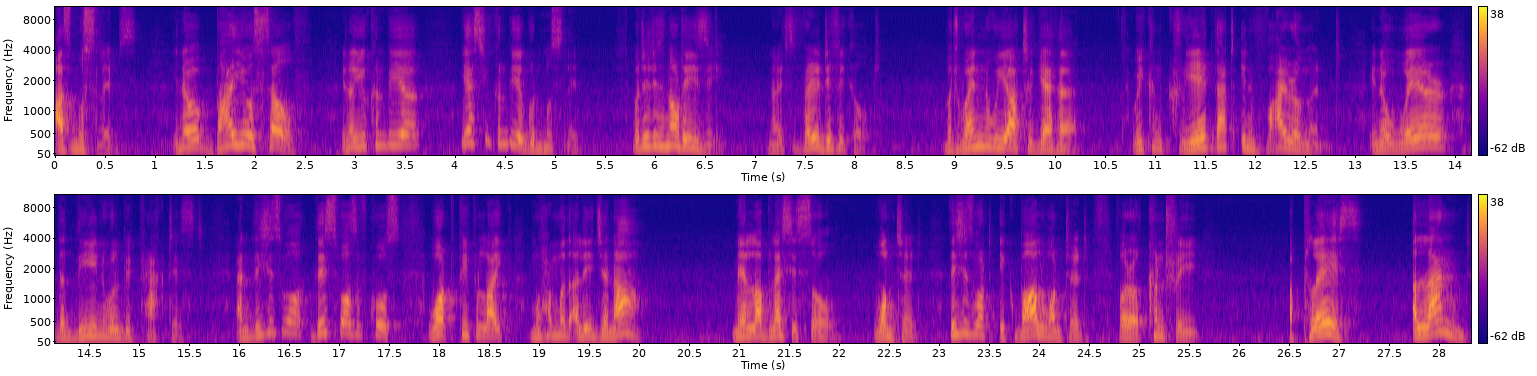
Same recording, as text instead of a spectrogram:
as Muslims. You know, by yourself, you know, you can be a, yes, you can be a good Muslim, but it is not easy. You know, it's very difficult. But when we are together, we can create that environment, you know, where the deen will be practiced and this is what this was, of course, what people like Muhammad Ali Jinnah, may Allah bless his soul, wanted. This is what Iqbal wanted for a country, a place, a land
